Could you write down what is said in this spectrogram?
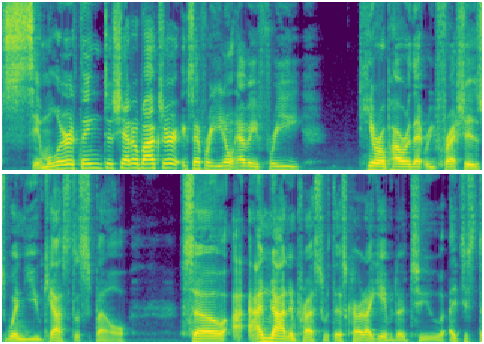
similar thing to Shadow Boxer, except for you don't have a free hero power that refreshes when you cast a spell. So I, am not impressed with this card. I gave it a two. I just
